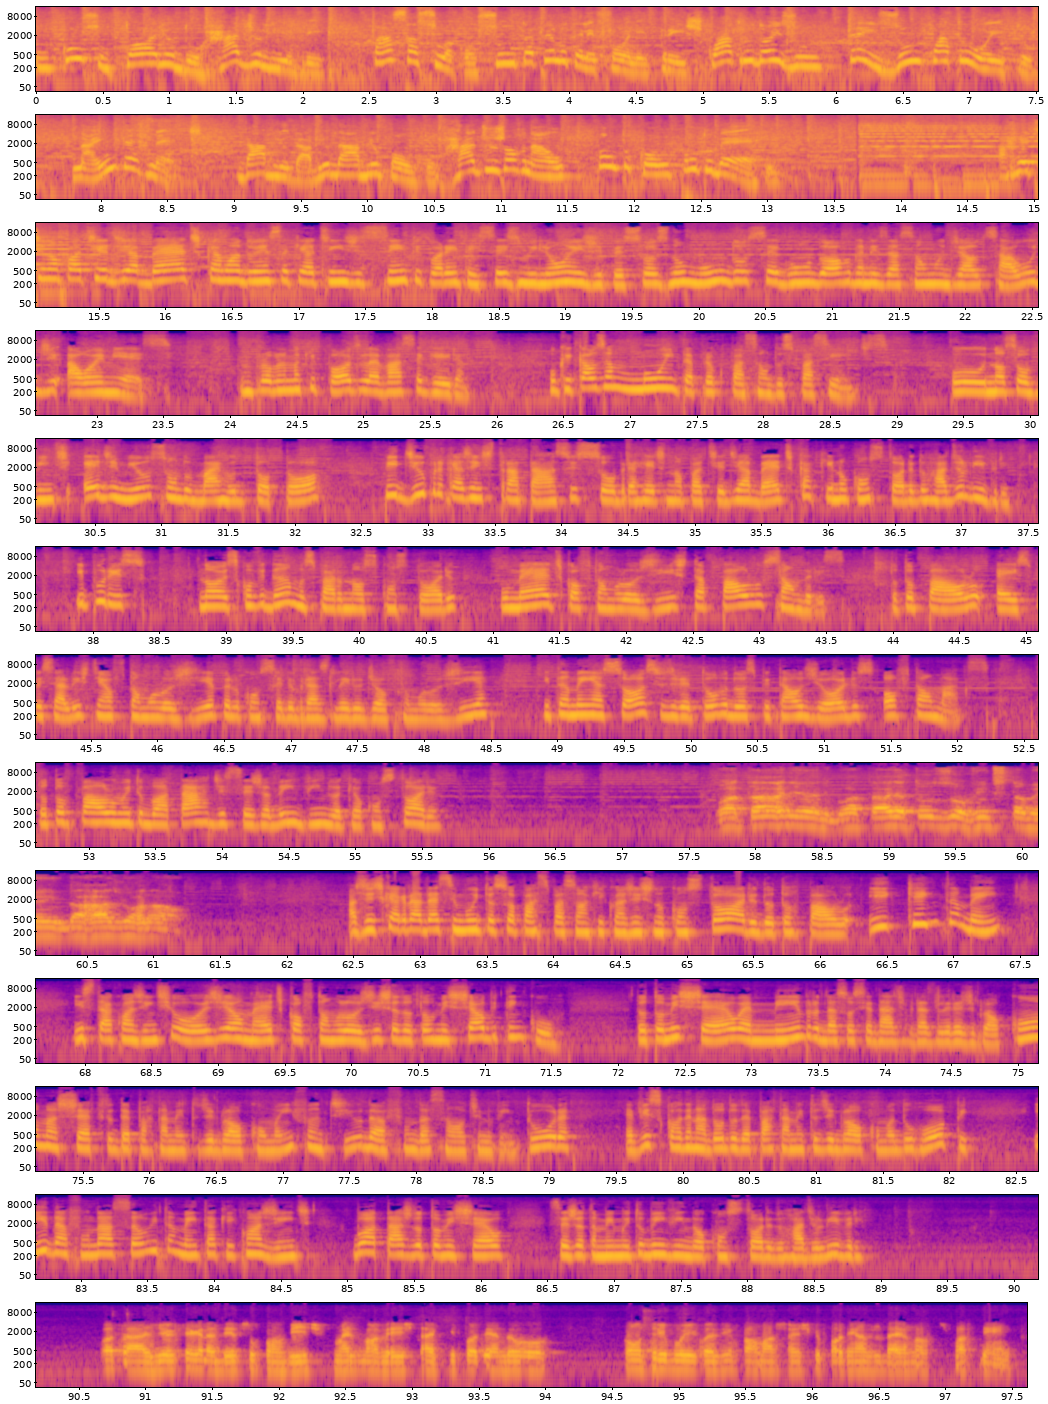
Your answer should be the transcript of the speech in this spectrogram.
O consultório do Rádio Livre. Faça a sua consulta pelo telefone 3421 3148. Na internet www.radiojornal.com.br. A retinopatia diabética é uma doença que atinge 146 milhões de pessoas no mundo, segundo a Organização Mundial de Saúde, a OMS. Um problema que pode levar à cegueira, o que causa muita preocupação dos pacientes. O nosso ouvinte Edmilson, do bairro do Totó, pediu para que a gente tratasse sobre a retinopatia diabética aqui no consultório do Rádio Livre. E por isso, nós convidamos para o nosso consultório o médico oftalmologista Paulo Saunders. Dr. Paulo é especialista em oftalmologia pelo Conselho Brasileiro de Oftalmologia e também é sócio-diretor do Hospital de Olhos Oftalmax. Dr. Paulo, muito boa tarde, seja bem-vindo aqui ao consultório. Boa tarde, Anne. Boa tarde a todos os ouvintes também da Rádio Jornal. A gente que agradece muito a sua participação aqui com a gente no consultório, doutor Paulo. E quem também está com a gente hoje é o médico oftalmologista doutor Michel Bittencourt. Doutor Michel é membro da Sociedade Brasileira de Glaucoma, chefe do Departamento de Glaucoma Infantil da Fundação Altino Ventura, é vice-coordenador do Departamento de Glaucoma do ROPE e da Fundação e também está aqui com a gente. Boa tarde, doutor Michel. Seja também muito bem-vindo ao consultório do Rádio Livre. Boa tarde, eu que agradeço o convite, mais uma vez estar aqui podendo contribuir com as informações que podem ajudar os nossos pacientes.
